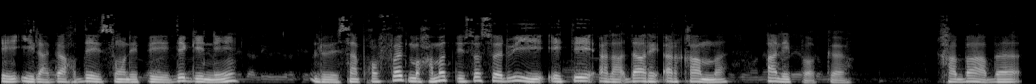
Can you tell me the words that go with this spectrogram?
Et il a gardé son épée dégainée le saint prophète Mohammed lui était à la Dar Arqam à l'époque. Khabab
